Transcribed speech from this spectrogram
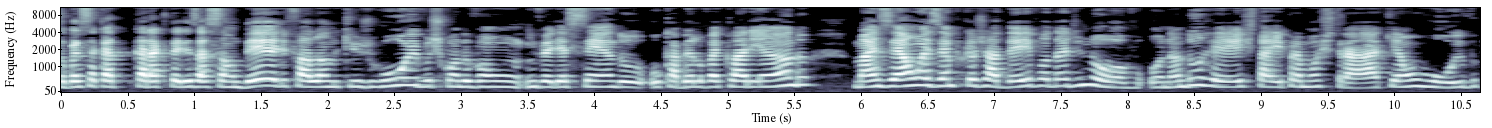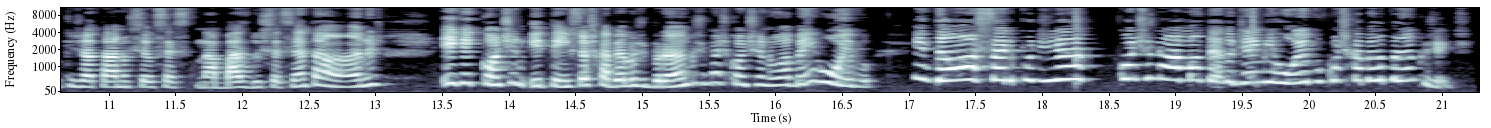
sobre essa caracterização dele, falando que os ruivos, quando vão envelhecendo, o cabelo vai clareando. Mas é um exemplo que eu já dei e vou dar de novo. O Nando Reis está aí para mostrar que é um ruivo que já está no seu, na base dos 60 anos e que e tem seus cabelos brancos, mas continua bem ruivo. Então a série podia continuar mantendo o Jamie ruivo com os cabelos brancos, gente.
